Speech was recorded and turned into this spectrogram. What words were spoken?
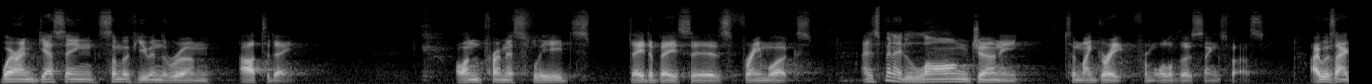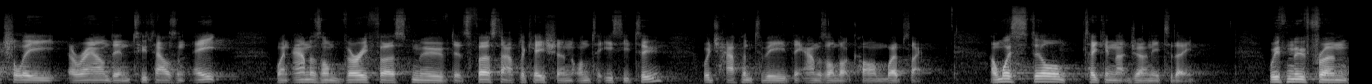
where I'm guessing some of you in the room are today on premise fleets, databases, frameworks. And it's been a long journey to migrate from all of those things for us. I was actually around in 2008 when Amazon very first moved its first application onto EC2, which happened to be the Amazon.com website. And we're still taking that journey today. We've moved from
